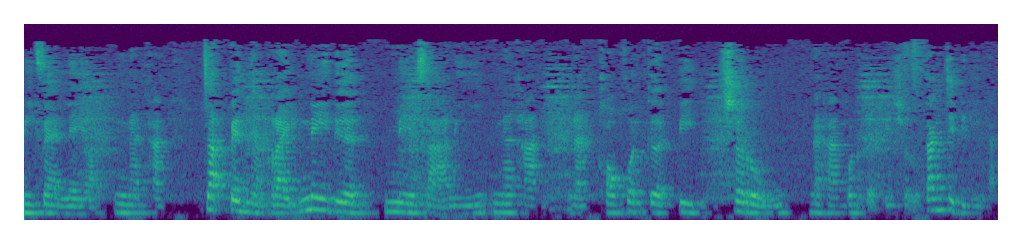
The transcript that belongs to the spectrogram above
มีแฟนแล้วนะคะ จะเป็นอย่างไรในเดือนเมษานนี้นะคะนะของคนเกิดปีฉลูนะคะ คนเกิดปีฉลูตั้งจิตดีๆค่ะ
